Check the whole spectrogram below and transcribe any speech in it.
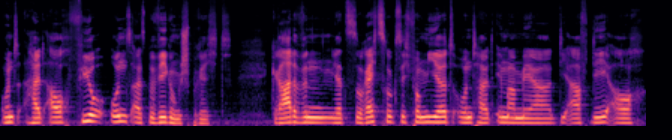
und halt auch für uns als Bewegung spricht gerade wenn jetzt so Rechtsruck sich formiert und halt immer mehr die AfD auch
